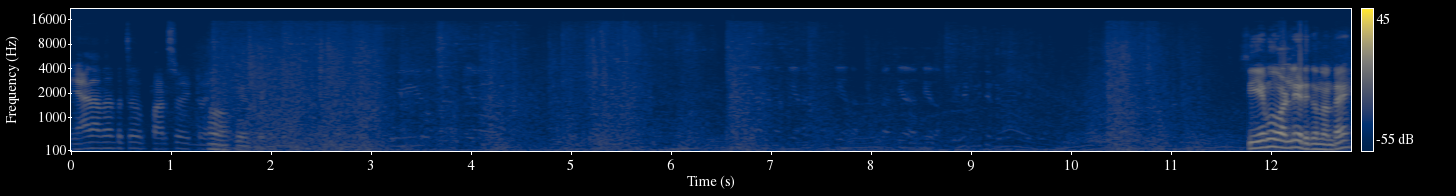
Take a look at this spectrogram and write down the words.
ഞാൻ ഓക്കെ ഓക്കെ. സി എം വള്ളി എടുക്കുന്നുണ്ടേ?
